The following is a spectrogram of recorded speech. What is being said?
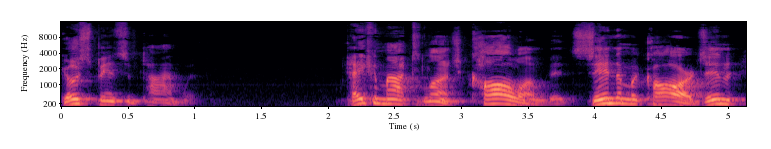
Go spend some time with them. Take them out to lunch. Call them. Send them a card. Send,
